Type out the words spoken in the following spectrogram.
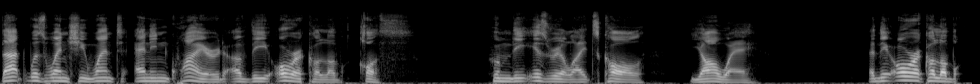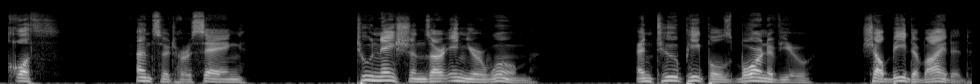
That was when she went and inquired of the oracle of Kos, whom the Israelites call Yahweh. And the oracle of Kos answered her, saying, Two nations are in your womb, and two peoples born of you shall be divided.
